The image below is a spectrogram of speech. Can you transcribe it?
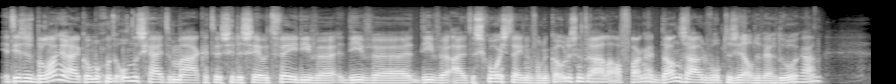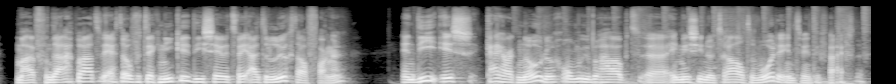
het, is dus belangrijk om een goed onderscheid te maken tussen de CO2 die we, die, we, die we uit de schoorstenen van de kolencentrale afvangen. Dan zouden we op dezelfde weg doorgaan. Maar vandaag praten we echt over technieken die CO2 uit de lucht afvangen. En die is keihard nodig om überhaupt uh, emissieneutraal te worden in 2050.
